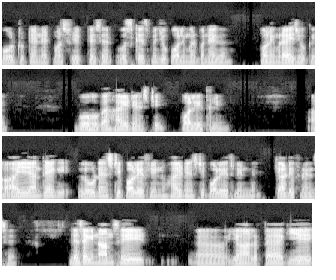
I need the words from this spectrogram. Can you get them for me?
four to ten atmospheric pressure उस केस में जो पॉलीमर बनेगा पॉलीमराइज होके, वो होगा हाई डेंसिटी पॉलीइथिलीन अब आइए जानते हैं कि low density polyethylene high density polyethylene में क्या डिफरेंस है। जैसा कि नाम से ही यहाँ लगता है कि ये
